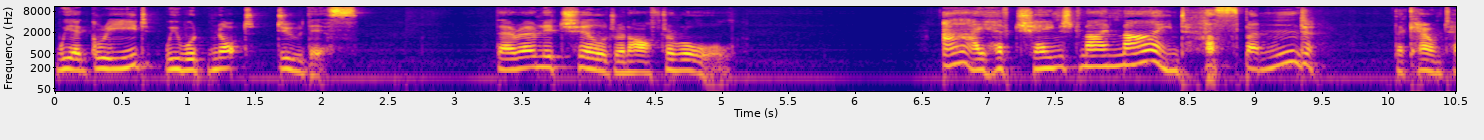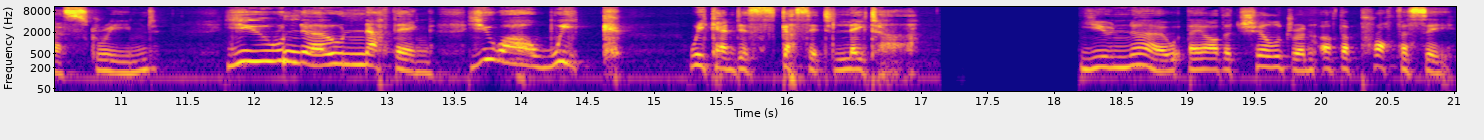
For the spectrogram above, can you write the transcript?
We agreed we would not do this. They're only children after all. I have changed my mind, husband, the Countess screamed. You know nothing. You are weak. We can discuss it later. You know they are the children of the prophecy,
